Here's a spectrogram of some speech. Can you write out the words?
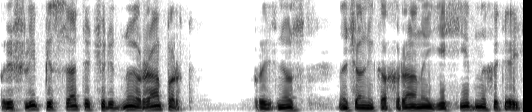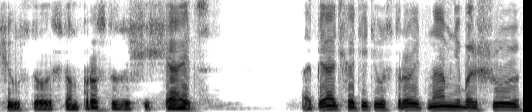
пришли писать очередной рапорт», — произнес начальник охраны ехидно, хотя и чувствовал, что он просто защищается. «Опять хотите устроить нам небольшую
